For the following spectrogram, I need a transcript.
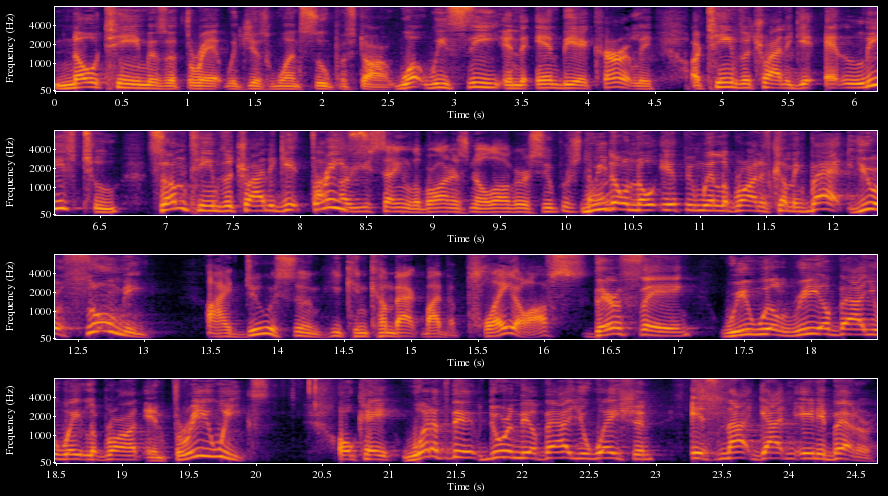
No team is a threat with just one superstar. What we see in the NBA currently are teams are trying to get at least two. Some teams are trying to get three. Are you saying LeBron is no longer a superstar? We don't know if and when LeBron is coming back. You're assuming. I do assume he can come back by the playoffs. They're saying we will reevaluate LeBron in three weeks. Okay, what if they, during the evaluation it's not gotten any better?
